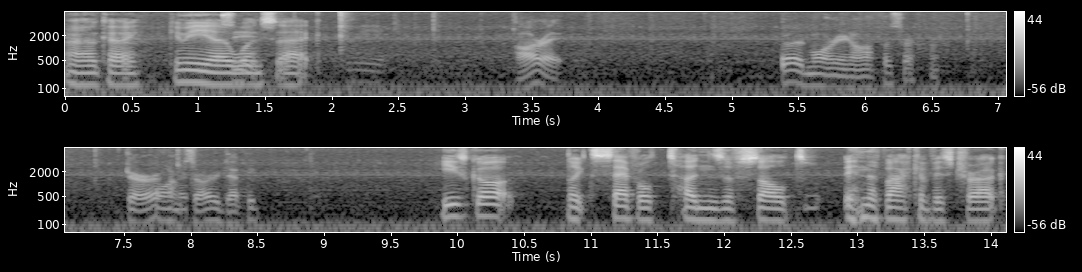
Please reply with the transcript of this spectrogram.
Okay. Give me uh, one sec. All right. Good morning, officer. Sheriff, I'm sorry, deputy. He's got like several tons of salt in the back of his truck,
